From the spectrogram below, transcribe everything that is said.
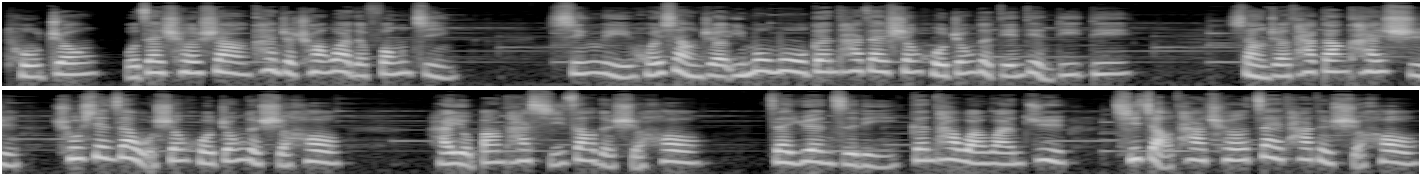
途中，我在车上看着窗外的风景，心里回想着一幕幕跟他在生活中的点点滴滴，想着他刚开始出现在我生活中的时候，还有帮他洗澡的时候，在院子里跟他玩玩具、骑脚踏车载他的时候，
